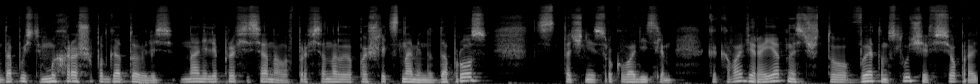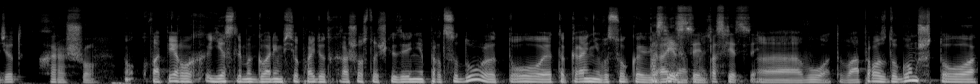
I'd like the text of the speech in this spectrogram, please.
допустим, мы хорошо подготовились, наняли профессионалов, профессионалы пошли с нами на допрос, с, точнее с руководителем. Какова вероятность, что в этом случае все пройдет хорошо? Ну, во-первых, если мы говорим, все пройдет хорошо с точки зрения процедуры, то это крайне высокая последствия, вероятность. Последствия. А, вот. Вопрос в другом, что,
